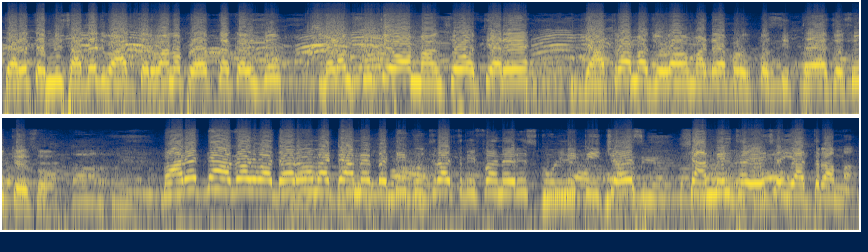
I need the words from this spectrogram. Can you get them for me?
ત્યારે તેમની સાથે જ વાત કરવાનો પ્રયત્ન કરીશું મેડમ શું કહેવા માંગશો અત્યારે યાત્રામાં જોડાવા માટે આપણે ઉપસ્થિત થયા છો શું કહેશો ભારતને આગળ વધારવા માટે અમે બધી ગુજરાત રિફાઇનરી સ્કૂલની ટીચર્સ સામેલ થઈએ છીએ યાત્રામાં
